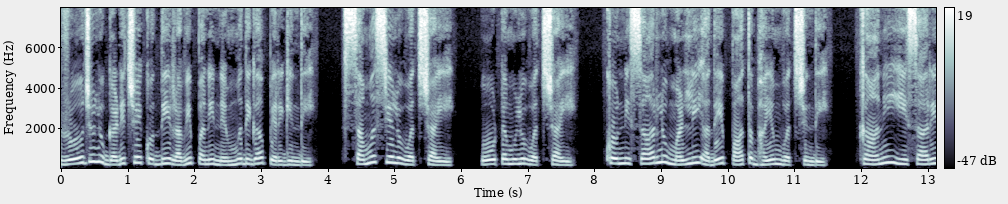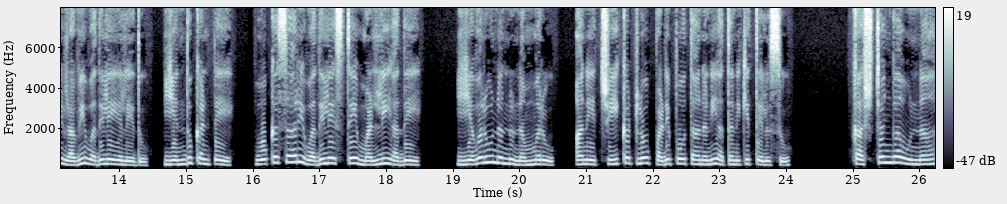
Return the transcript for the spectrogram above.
రోజులు గడిచే కొద్దీ రవి పని నెమ్మదిగా పెరిగింది. సమస్యలు వచ్చాయి. ఓటములు వచ్చాయి. కొన్నిసార్లు మళ్ళీ అదే పాత భయం వచ్చింది. కాని ఈసారి రవి వదిలేయలేదు. ఎందుకంటే ఒకసారి వదిలేస్తే మళ్ళీ అదే ఎవరూ నన్ను నమ్మరు అనే చీకట్లో పడిపోతానని అతనికి తెలుసు. కష్టంగా ఉన్నా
